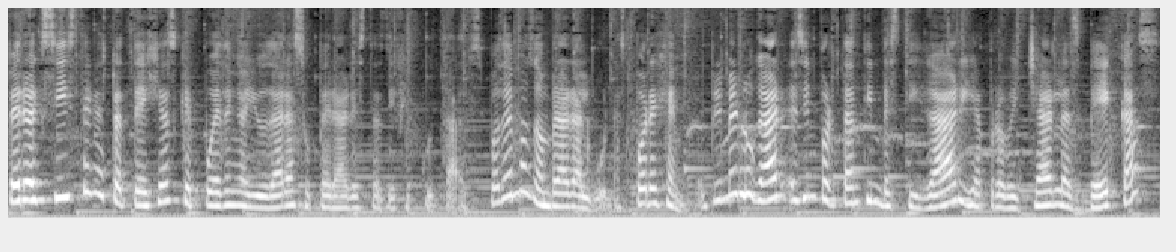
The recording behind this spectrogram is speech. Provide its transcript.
pero existen estrategias que pueden ayudar a superar estas dificultades. Podemos nombrar algunas. Por ejemplo, en primer lugar, es importante investigar y aprovechar las becas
